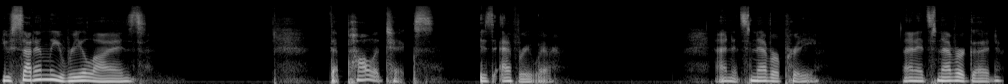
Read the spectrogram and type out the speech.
you suddenly realize that politics is everywhere. And it's never pretty. And it's never good.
